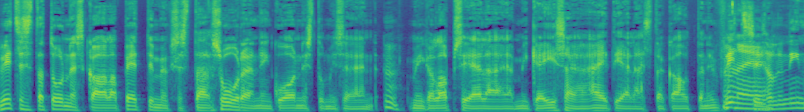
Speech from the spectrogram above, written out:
vitsi sitä tunneskaala pettymyksestä suureen niin kuin onnistumiseen, mm. minkä lapsi elää ja mikä isä ja äiti elää sitä kautta. Niin vitsi, Niin. se oli niin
